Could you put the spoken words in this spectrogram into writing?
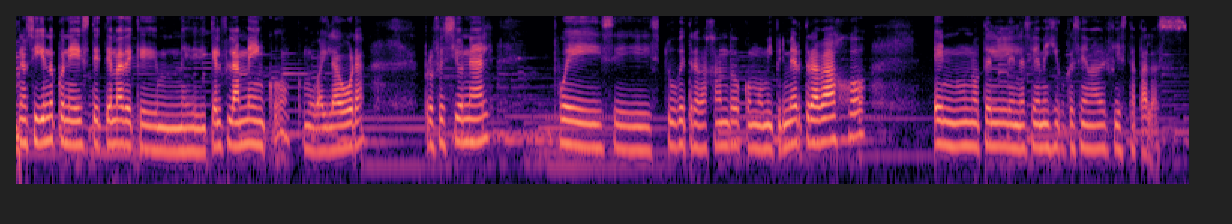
Bueno, siguiendo con este tema de que me dediqué al flamenco como bailadora profesional, pues eh, estuve trabajando como mi primer trabajo en un hotel en la Ciudad de México que se llamaba el Fiesta Palace,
